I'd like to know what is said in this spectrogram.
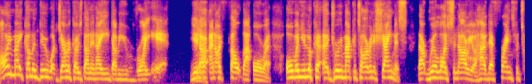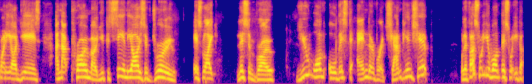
I may come and do what Jericho's done in AEW right here. You yeah. know, and I felt that aura. Or when you look at uh, Drew McIntyre and a Sheamus, that real life scenario, how they're friends for 20 odd years, and that promo, you could see in the eyes of Drew, it's like, listen, bro, you want all this to end over a championship? Well, if that's what you want, this is what you got.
